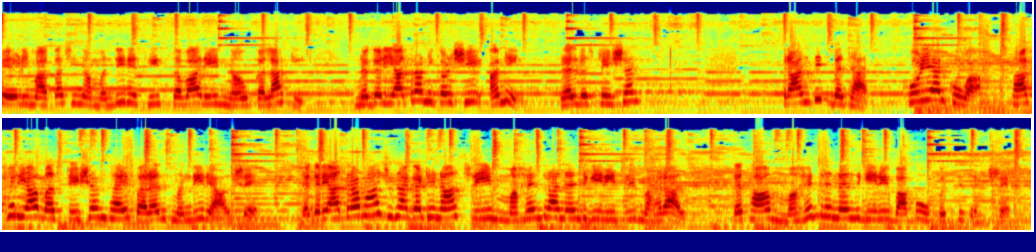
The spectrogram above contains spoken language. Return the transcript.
મેરડી માતાજીના મંદિરેથી સવારે નવ કલાકે નગર યાત્રા નીકળશે અને રેલવે સ્ટેશન, પ્રાંતિક બજાર, ખોડિયાર કુવા, ભાખરિયા બસ સ્ટેશન થઈ પરત મંદિરે આવશે. નગરયાત્રામાં જૂનાગઢના શ્રી મહેન્દ્રાનંદગીરીજી મહારાજ તથા મહેન્દ્રનંદગીરી બાપુ ઉપસ્થિત રહેશે.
